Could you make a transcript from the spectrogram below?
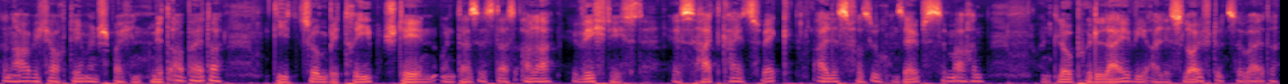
dann habe ich auch dementsprechend Mitarbeiter, die zum Betrieb stehen. Und das ist das Allerwichtigste. Es hat keinen Zweck, alles versuchen selbst zu machen und Lobhudelei, wie alles läuft und so weiter,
